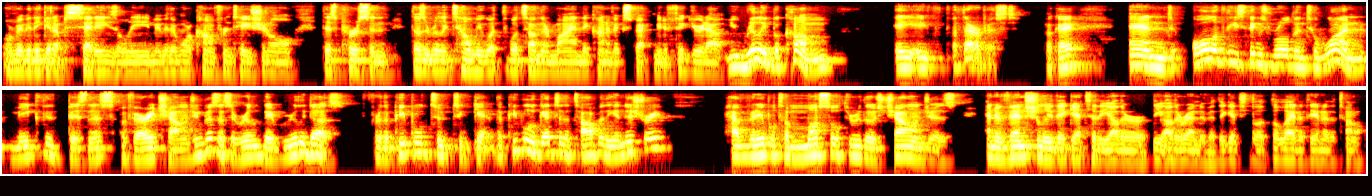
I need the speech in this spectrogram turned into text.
or maybe they get upset easily. Maybe they're more confrontational. This person doesn't really tell me what what's on their mind. They kind of expect me to figure it out. You really become a, a, a therapist okay and all of these things rolled into one make the business a very challenging business. It really they really does. For the people to to get the people who get to the top of the industry have been able to muscle through those challenges and eventually they get to the other the other end of it. They get to the, the light at the end of the tunnel.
